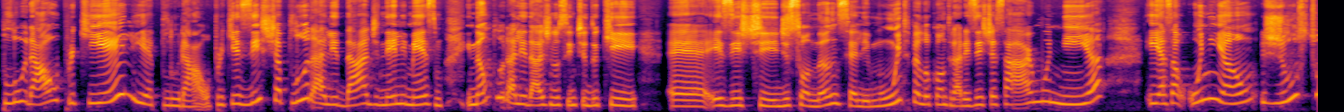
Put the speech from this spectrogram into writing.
plural, porque ele é plural, porque existe a pluralidade nele mesmo, e não pluralidade no sentido que é, existe dissonância ali, muito pelo contrário, existe essa harmonia e essa união justo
